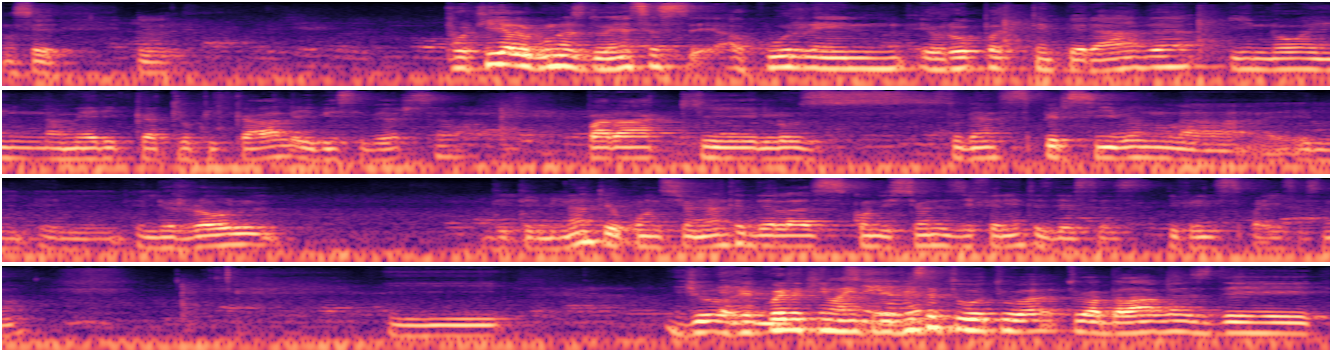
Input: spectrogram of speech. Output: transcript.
no sé, ¿por qué algunas doenças ocurren en Europa temperada y no en América tropical y viceversa? Para que los estudiantes perciban la, el, el, el rol determinante o condicionante de las condiciones diferentes de estos diferentes países, ¿no? Y yo eh, recuerdo que en la entrevista sí, tú, tú, tú, hablabas de,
